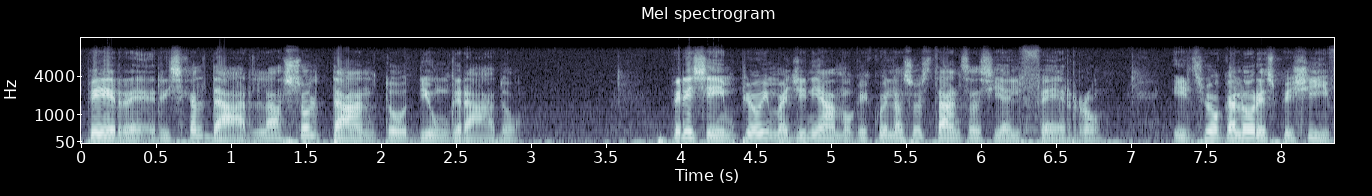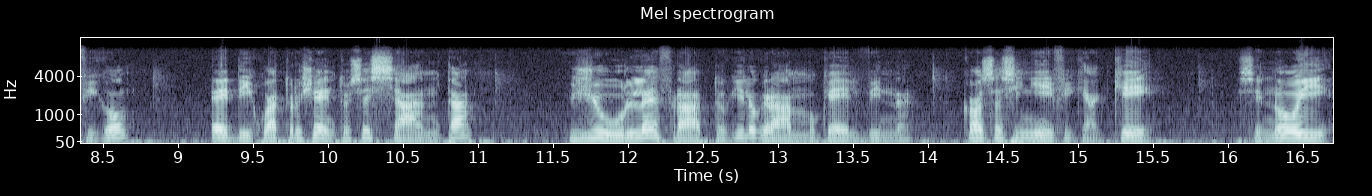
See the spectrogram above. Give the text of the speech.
per riscaldarla soltanto di un grado. Per esempio immaginiamo che quella sostanza sia il ferro. Il suo calore specifico è di 460 joule fratto chilogrammo Kelvin. Cosa significa? Che se noi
